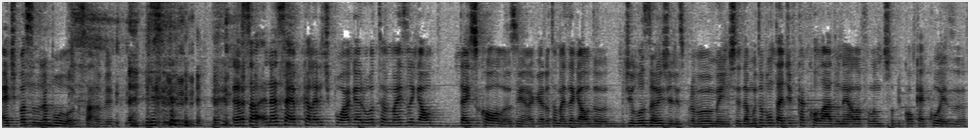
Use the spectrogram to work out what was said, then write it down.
É tipo a Sandra Bullock, sabe? Que- nessa, nessa época ela era, tipo, a garota mais legal da escola, assim, a garota mais legal do- de Los Angeles, provavelmente. Dá muita vontade de ficar colado nela falando sobre qualquer coisa.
